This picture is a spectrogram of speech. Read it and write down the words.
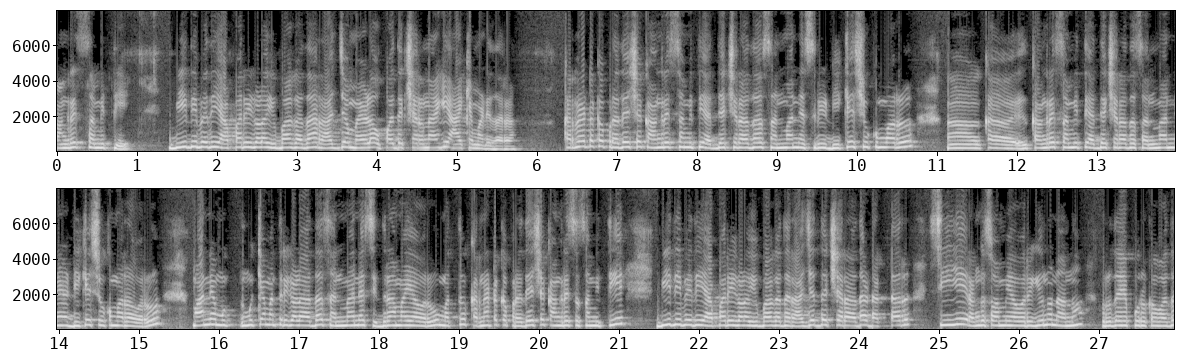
ಕಾಂಗ್ರೆಸ್ ಸಮಿತಿ ಬೀದಿ ಬದಿ ವ್ಯಾಪಾರಿಗಳ ವಿಭಾಗದ ರಾಜ್ಯ ಮಹಿಳಾ ಉಪಾಧ್ಯಕ್ಷರನ್ನಾಗಿ ಆಯ್ಕೆ ಮಾಡಿದ್ದಾರೆ ಕರ್ನಾಟಕ ಪ್ರದೇಶ ಕಾಂಗ್ರೆಸ್ ಸಮಿತಿ ಅಧ್ಯಕ್ಷರಾದ ಸನ್ಮಾನ್ಯ Shri D K Shivakumar Congress ಸಮಿತಿ ಅಧ್ಯಕ್ಷರಾದ ಸನ್ಮಾನ್ಯ ಡಿ ಕೆ ಶಿವಕುಮಾರ್ ಅವರು, ಮಾನ್ಯ ಮುಖ್ಯಮಂತ್ರಿಗಳಾದ ಸನ್ಮಾನ್ಯ ಸಿದ್ದರಾಮಯ್ಯ ಅವರು ಮತ್ತು ಕರ್ನಾಟಕ ಪ್ರದೇಶ ಕಾಂಗ್ರೆಸ್ ಸಮಿತಿ ಬೀದಿ ಬೀದಿ ವ್ಯಾಪಾರಿಗಳ ವಿಭಾಗದ ರಾಜ್ಯಾಧ್ಯಕ್ಷರಾದ ಡಾಕ್ಟರ್ ಸಿ ಇ ರಂಗಸ್ವಾಮಿ ಅವರಿಗೂ ನಾನು ಹೃದಯಪೂರ್ವಕವಾದ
